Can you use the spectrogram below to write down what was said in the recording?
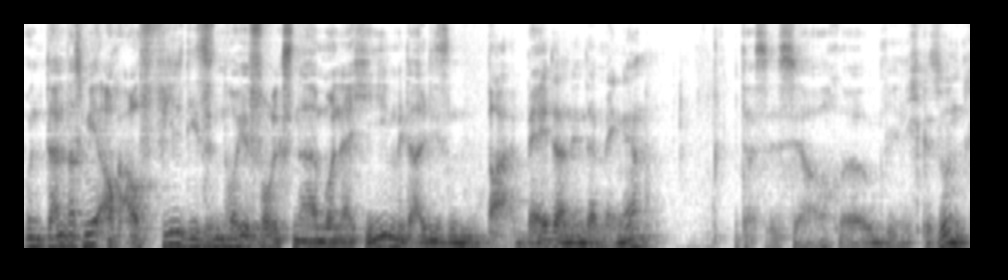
und dann, was mir auch auffiel, diese neue volksnahe Monarchie mit all diesen Bädern in der Menge, das ist ja auch äh, irgendwie nicht gesund.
